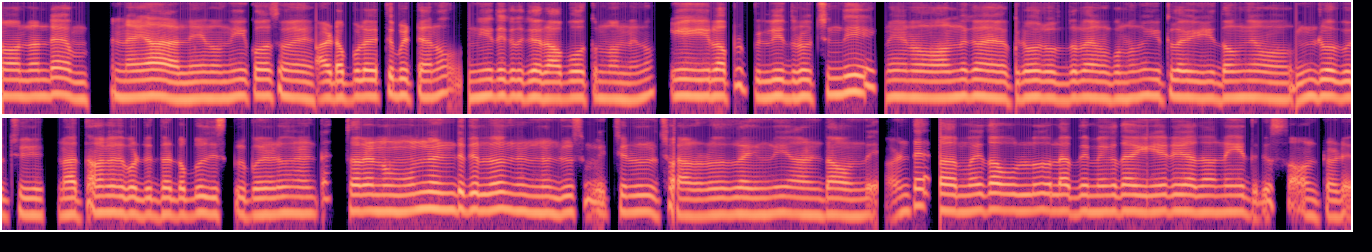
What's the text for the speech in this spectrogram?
ఏమంటే అన్నయ్య నేను నీ కోసమే ఆ డబ్బులు ఎత్తి పెట్టాను. నీ దగ్గరికి రాబోతున్నాను నేను. ఈ లోపల పిల్లి ఇద్దరు వచ్చింది. నేను అందుకనే ఈరోజు వద్దులే అనుకున్నాను. ఇట్లా ఈ దొంగ ఇంట్లోకి వచ్చి నా తల మీద కొట్టిద్ద డబ్బులు తీసుకెళ్ళిపోయాడు అంటే సరే నువ్వు ముందు ఇంటికి వెళ్ళు. నిన్ను చూసి మీ చెల్లెలు చాలా రోజులు అయింది అంటా ఉంది. అంటే మిగతా ఊళ్ళు లేకపోతే మిగతా ఏరియాలోనే ఎదిగిస్తూ ఉంటాడు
